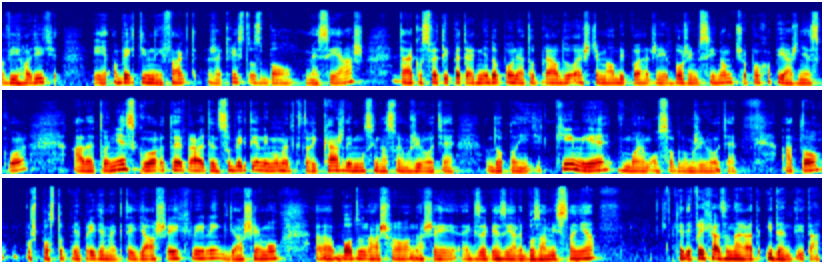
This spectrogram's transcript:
vyhodiť. Je objektívny fakt, že Kristus bol Mesiáš. Tak ako svätý Peter nedoplňa tú pravdu, ešte mal by povedať, že je Božím synom, čo pochopí až neskôr. Ale to neskôr, to je práve ten subjektívny moment, ktorý každý musí na svojom živote doplniť. Kým je v mojom osobnom živote. A to už postupne prídeme k tej ďalšej chvíli, k ďalšiemu e, bodu našo, našej exegezy alebo zamyslenia, kedy prichádza na rad identita.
